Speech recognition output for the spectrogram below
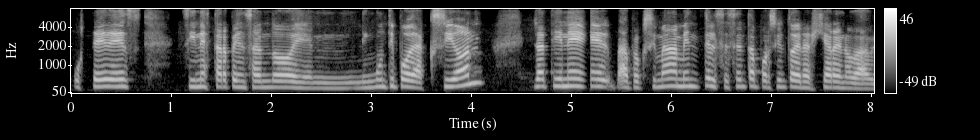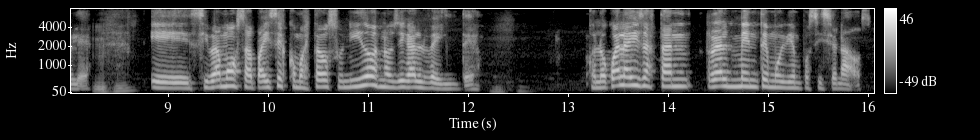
ustedes sin estar pensando en ningún tipo de acción, ya tiene aproximadamente el 60% de energía renovable. Eh, si vamos a países como Estados Unidos, nos llega al 20%. Con lo cual ahí ya están realmente muy bien posicionados.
